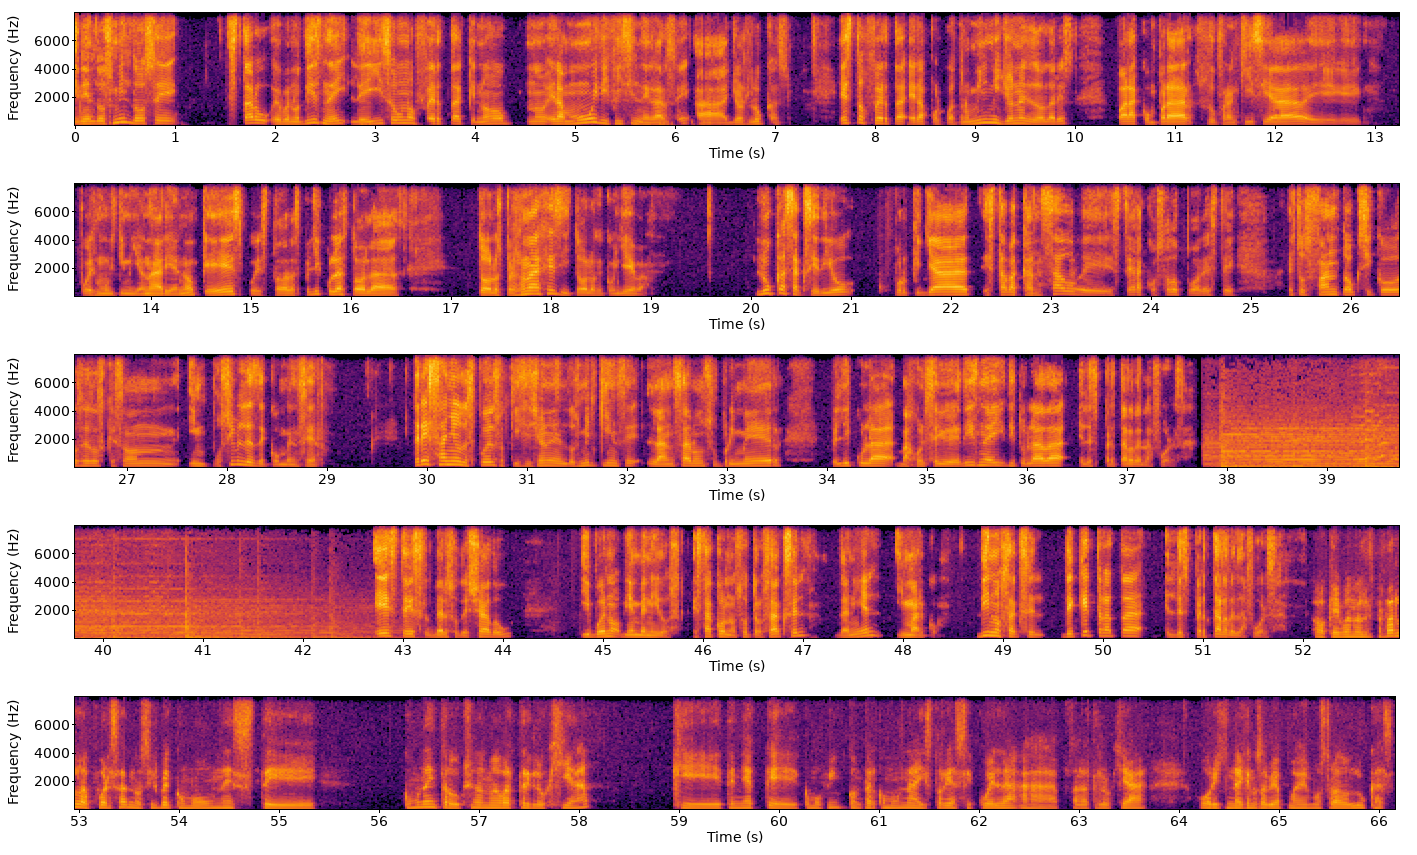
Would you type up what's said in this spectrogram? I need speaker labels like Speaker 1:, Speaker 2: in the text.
Speaker 1: en el 2012, Star, eh, bueno, Disney le hizo una oferta que no, no era muy difícil negarse a George Lucas. Esta oferta era por 4 mil millones de dólares para comprar su franquicia, eh, pues multimillonaria, ¿no? Que es, pues, todas las películas, todas las, todos los personajes y todo lo que conlleva. Lucas accedió porque ya estaba cansado de ser acosado por este, estos fan tóxicos, esos que son imposibles de convencer. Tres años después de su adquisición en el 2015, lanzaron su primer película bajo el sello de Disney titulada El despertar de la fuerza. Este es el verso de Shadow. Y bueno, bienvenidos. Está con nosotros Axel, Daniel y Marco. Dinos, Axel, ¿de qué trata el despertar de la fuerza?
Speaker 2: Ok, bueno, el despertar de la fuerza nos sirve como un este como una introducción a una nueva trilogía que tenía que como fin contar como una historia secuela a, pues, la trilogía original que nos había eh, mostrado Lucas.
